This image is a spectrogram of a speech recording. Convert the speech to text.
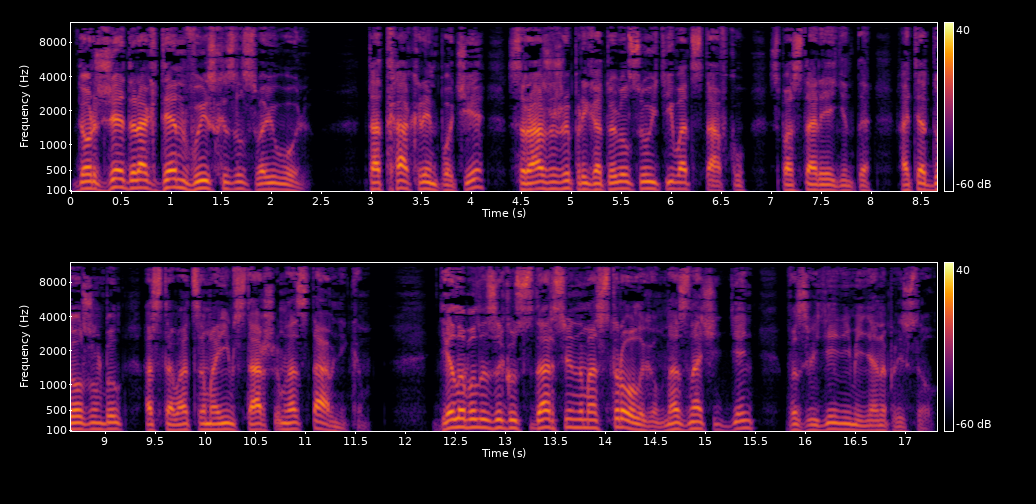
Дорже Драгден высказал свою волю. Татхакрин Поче сразу же приготовился уйти в отставку с поста регента, хотя должен был оставаться моим старшим наставником. Дело было за государственным астрологом назначить день возведения меня на престол.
